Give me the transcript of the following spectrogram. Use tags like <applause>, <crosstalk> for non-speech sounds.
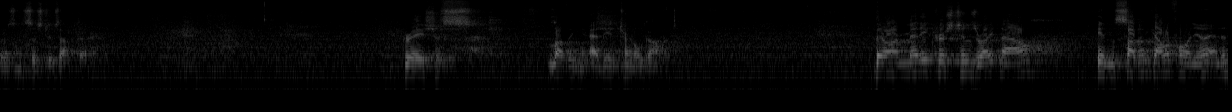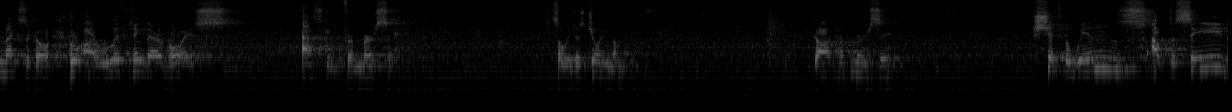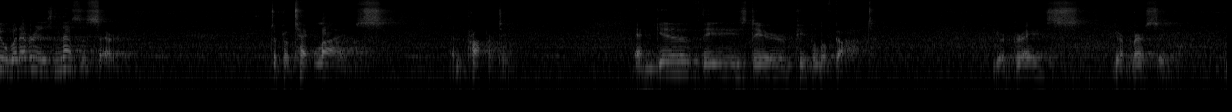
brothers and sisters out there. Gracious, loving, and eternal God. There are many Christians right now in Southern California and in Mexico who are lifting their voice asking for mercy. So we just join them. God have mercy. Shift the winds out to sea, do whatever is necessary to protect lives and property. And give these dear people of God your grace, your mercy,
